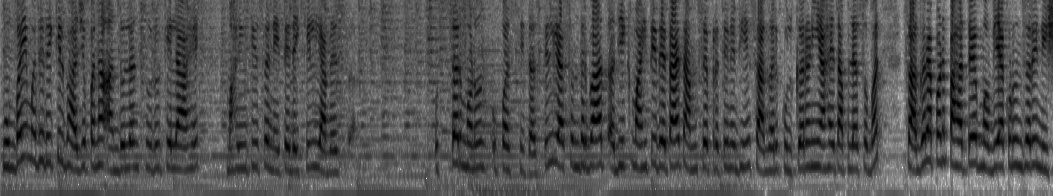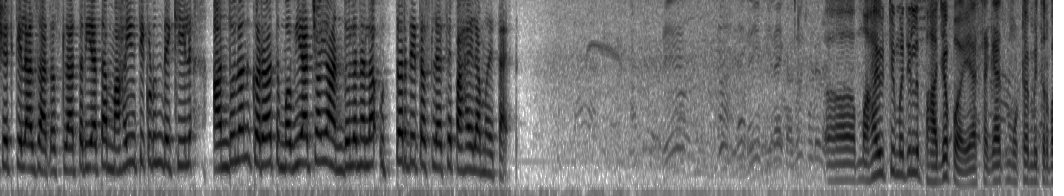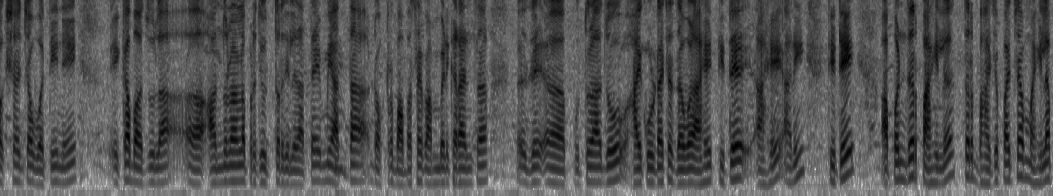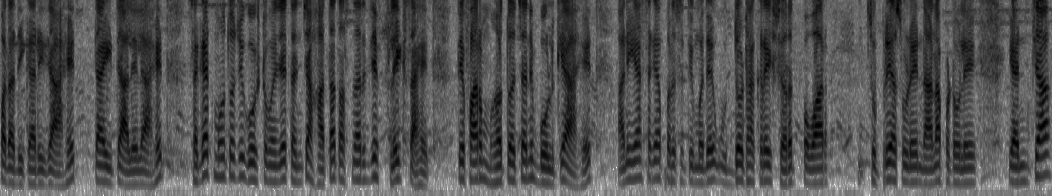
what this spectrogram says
मुंबईमध्ये देखील भाजपनं आंदोलन सुरू केलं आहे. महायुतीचे नेते देखील यावेळेस उत्तर म्हणून उपस्थित असतील. या संदर्भात अधिक माहिती देत आहेत आमचे प्रतिनिधी सागर कुलकर्णी आहेत आपल्यासोबत. सागर आपण पाहतोय मवियाकडून जरी निषेध केला जात असला तरी आता महायुतीकडून देखील आंदोलन करत मवियाच्या या आंदोलनाला उत्तर देत असल्याचे पाहायला मिळत आहेत महायुतीमधील भाजप या सगळ्यात मोठ्या मित्रपक्षांच्या वतीने एका बाजूला आंदोलनाला प्रत्युत्तर दिलं जातं. आहे मी आत्ता डॉक्टर बाबासाहेब आंबेडकरांचा जे पुतळा जो हायकोर्टाच्या जवळ आहे तिथे आहे आणि तिथे आपण जर पाहिलं तर भाजपाच्या महिला पदाधिकारी ज्या आहेत त्या इथे आलेल्या आहेत. सगळ्यात महत्त्वाची गोष्ट म्हणजे त्यांच्या हातात असणारे जे फ्लेक्स आहेत ते फार महत्त्वाचे आणि बोलके आहेत. आणि या सगळ्या परिस्थितीमध्ये उद्धव ठाकरे शरद पवार सुप्रिया सुळे नाना पटोले यांच्या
